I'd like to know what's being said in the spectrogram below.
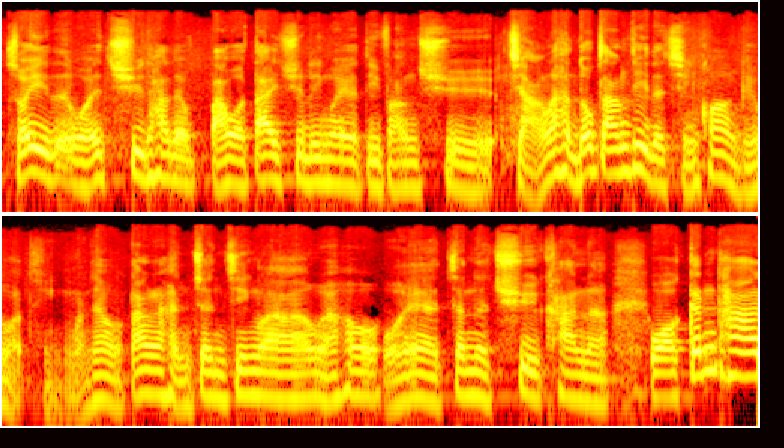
所以我一去，他就把我带去另外一个地方去，讲了很多当地的情况给我听。然后当然很震惊啦，然后我也真的去看了。我跟他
